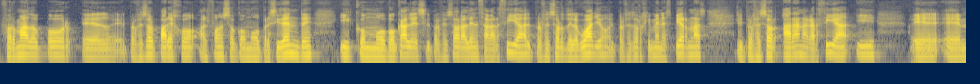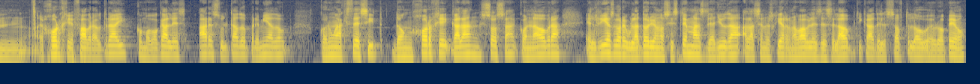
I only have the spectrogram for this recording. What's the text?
formado por el, profesor Parejo Alfonso como presidente y como vocales el profesor Alenza García, el profesor Del Guayo, el profesor Jiménez Piernas, el profesor Arana García y eh, em, Jorge Fabra Utray como vocales, ha resultado premiado con un accessit don Jorge Galán Sosa con la obra El riesgo regulatorio en los sistemas de ayuda a las energías renovables desde la óptica del soft law europeo,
